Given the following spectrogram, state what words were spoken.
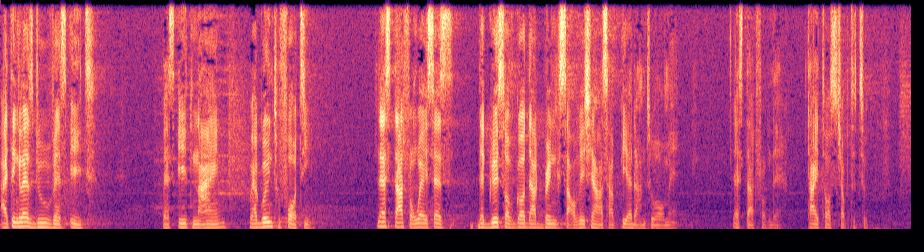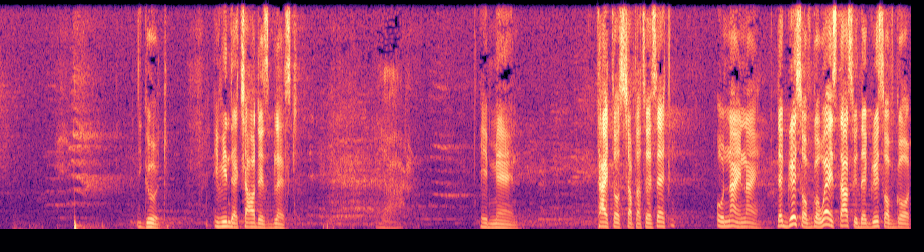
I think let's do verse 8. Verse 8, 9. We are going to 14. Let's start from where it says, The grace of God that brings salvation has appeared unto all men. Let's start from there. Titus chapter 2. Good. Even the child is blessed. Yeah. Amen. Titus chapter 2. It said, Oh, 9, 9. The grace of God. Where it starts with the grace of God.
